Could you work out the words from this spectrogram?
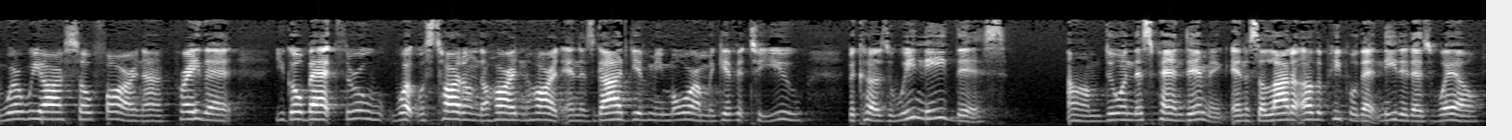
where we are so far, and I pray that you go back through what was taught on the hardened heart, and as God give me more, I'm gonna give it to you because we need this um, during this pandemic, and it's a lot of other people that need it as well.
